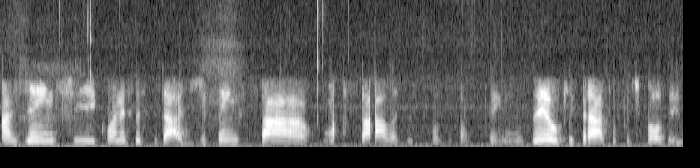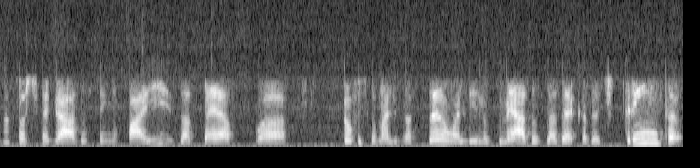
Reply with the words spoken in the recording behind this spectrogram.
a gente, com a necessidade de pensar uma sala de exposição que tem no museu, que trata o futebol desde a sua chegada assim, no país até a sua profissionalização ali nos meados da década de 30,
